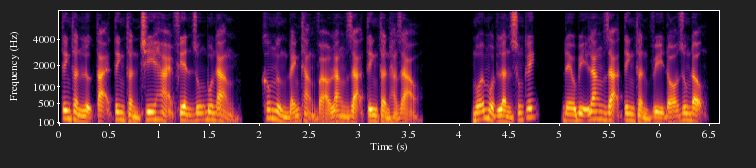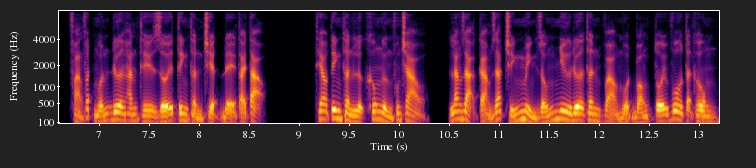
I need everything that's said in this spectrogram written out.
Tinh thần lực tại tinh thần chi hải phiên dũng buôn đẳng không ngừng đánh thẳng vào lăng dạ tinh thần hàng rào. Mỗi một lần xung kích đều bị lăng dạ tinh thần vì đó rung động, phản phất muốn đưa hắn thế giới tinh thần triệt để tái tạo. Theo tinh thần lực không ngừng phun trào, lăng dạ cảm giác chính mình giống như đưa thân vào một bóng tối vô tận không,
